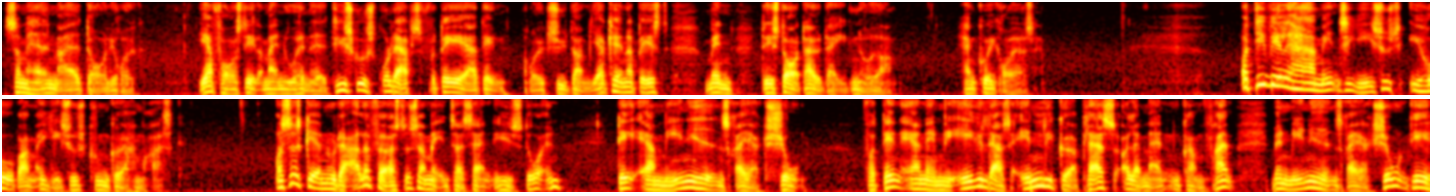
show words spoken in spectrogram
som havde en meget dårlig ryg. Jeg forestiller mig nu, at han havde diskusprolaps, for det er den rygsygdom, jeg kender bedst, men det står der jo der ikke noget om. Han kunne ikke røre sig. Og de ville have ham ind til Jesus i håb om, at Jesus kunne gøre ham rask. Og så sker nu det allerførste, som er interessant i historien. Det er menighedens reaktion. For den er nemlig ikke, lad os endelig gøre plads og lade manden komme frem, men menighedens reaktion, det er,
